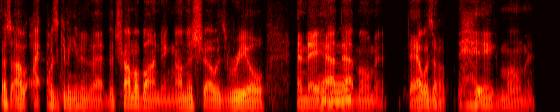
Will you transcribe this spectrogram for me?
That's I, I was going to get into that. The trauma bonding on the show is real, and they had Mhm. that moment. That was a big moment.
